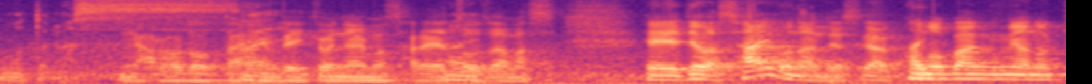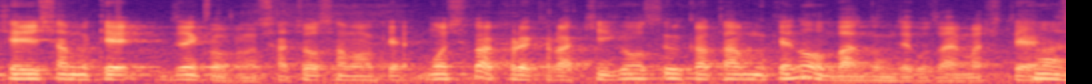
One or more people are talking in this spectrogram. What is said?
思っております。なるほど。大変はい勉強になります、ありがとうございます、えーでは最後なんですがこの番組、あの経営者向け全国の社長様向けもしくはこれから起業する方向けの番組でございまして、はい。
